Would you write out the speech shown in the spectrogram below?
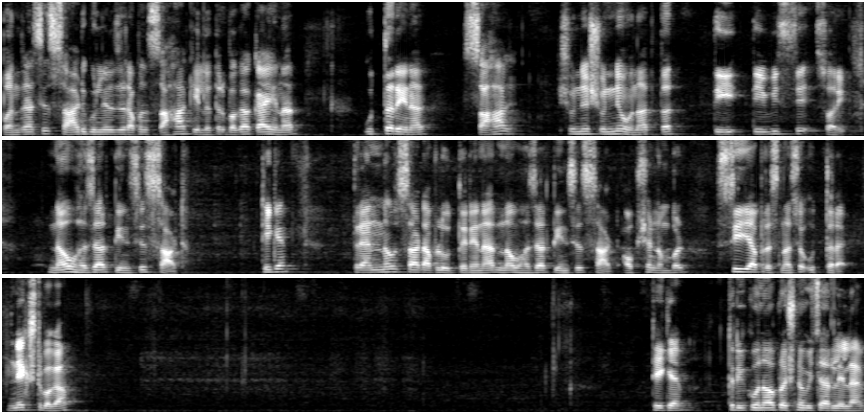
पंधराशे साठ गुणिला जर आपण सहा केलं तर बघा काय येणार? उत्तर येणार. सहा शून्य शून्य होणार. तर ते तेवीसशे सॉरी नऊ हजार तीनशे साठ. ठीक आहे? त्र्याण्णव साठ आपलं उत्तर येणार नऊ हजार तीनशे साठ. ऑप्शन नंबर सी या प्रश्नाचं उत्तर आहे. नेक्स्ट बघा. ठीक आहे? त्रिकोणावर प्रश्न विचारलेला आहे.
